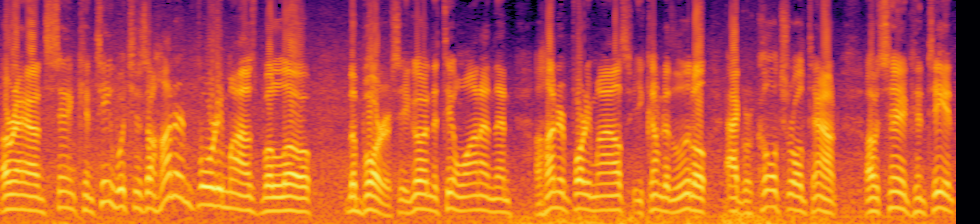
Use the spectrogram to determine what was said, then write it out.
around San Quintin, which is 140 miles below the border. So you go into Tijuana and then 140 miles, you come to the little agricultural town of San Quintin,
